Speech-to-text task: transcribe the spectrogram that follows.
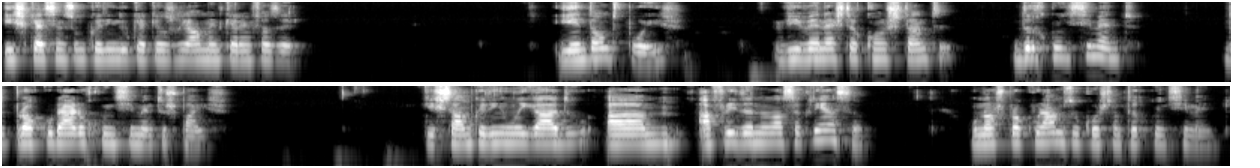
E esquecem-se um bocadinho do que é que eles realmente querem fazer. E então depois vivem nesta constante de reconhecimento, de procurar o reconhecimento dos pais. Que está um bocadinho ligado à, à ferida na nossa criança. O nós procuramos o constante reconhecimento.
